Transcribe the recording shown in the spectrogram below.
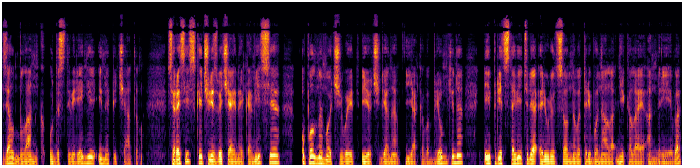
взял бланк удостоверения и напечатал. Всероссийская чрезвычайная комиссия уполномочивает ее члена Якова Блюмкина и представителя революционного трибунала Николая Андреева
